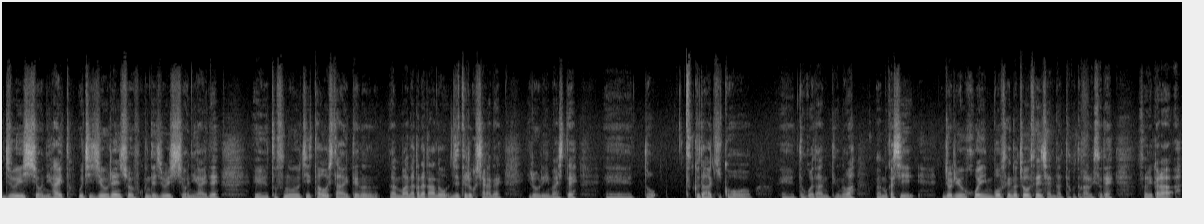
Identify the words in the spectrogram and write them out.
11勝2敗とうち10連勝含んで11勝2敗で、えー、とそのうち倒した相手の、まあ、なかなかあの実力者がねいろいろいまして、えー、っと佃明子、えー、と五段っていうのは、まあ、昔女流本因坊戦の挑戦者になったことがある人でそれから、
